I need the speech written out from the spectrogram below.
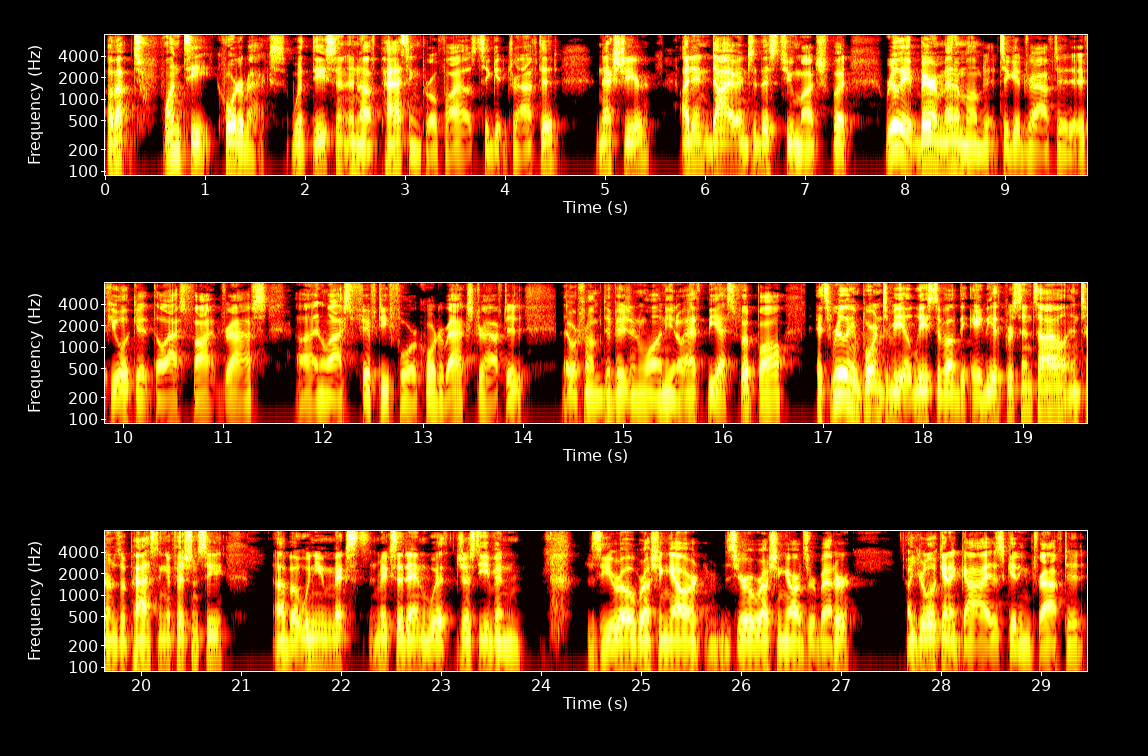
about 20 quarterbacks with decent enough passing profiles to get drafted next year. I didn't dive into this too much, but really at bare minimum to get drafted, if you look at the last five drafts uh, and the last 54 quarterbacks drafted that were from Division One, you know, FBS football, it's really important to be at least above the 80th percentile in terms of passing efficiency. Uh, but when you mix mix it in with just even zero rushing yard, zero rushing yards or better, uh, you're looking at guys getting drafted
